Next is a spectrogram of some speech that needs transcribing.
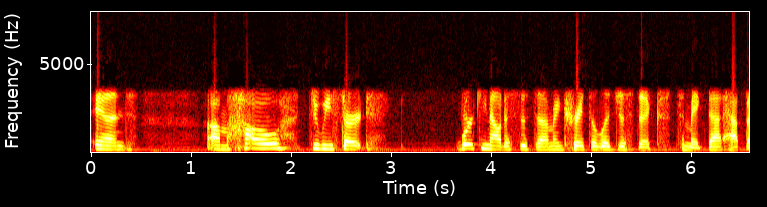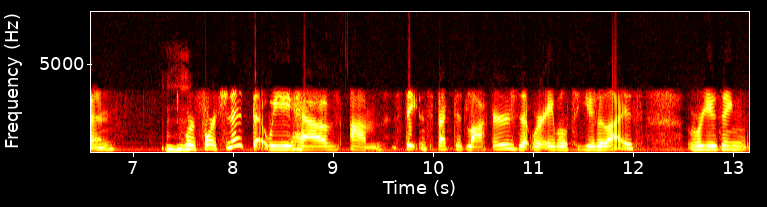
and um, how do we start working out a system and create the logistics to make that happen? We're fortunate that we have um, state inspected lockers that we're able to utilize. We're using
